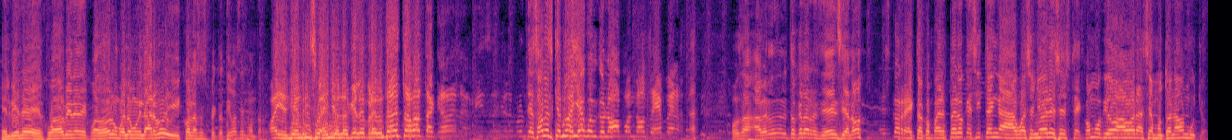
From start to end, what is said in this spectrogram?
Él viene, el jugador viene de Ecuador, un vuelo muy largo y con las expectativas en Monterrey. Oye, es bien risueño, lo que le preguntaba estaba atacado de la risa. Yo le pregunté, ¿sabes que no hay agua? Digo, no, pues no sé, pero... O sea, a ver dónde le toca la residencia, ¿no? Es correcto, compadre, espero que sí tenga agua. Señores, este, ¿cómo vio ahora? Se amontonaron mucho.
